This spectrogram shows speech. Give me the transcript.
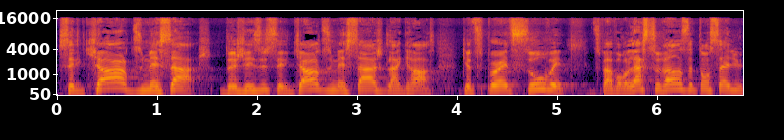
C'est le cœur du message de Jésus, c'est le cœur du message de la grâce, que tu peux être sauvé, tu peux avoir l'assurance de ton salut,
